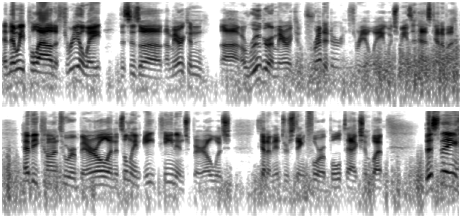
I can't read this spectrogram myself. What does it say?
and then we pull out a 308. This is a American, uh, a Ruger American Predator in 308, which means it has kind of a heavy contour barrel, and it's only an 18 inch barrel, which is kind of interesting for a bolt action. But this thing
